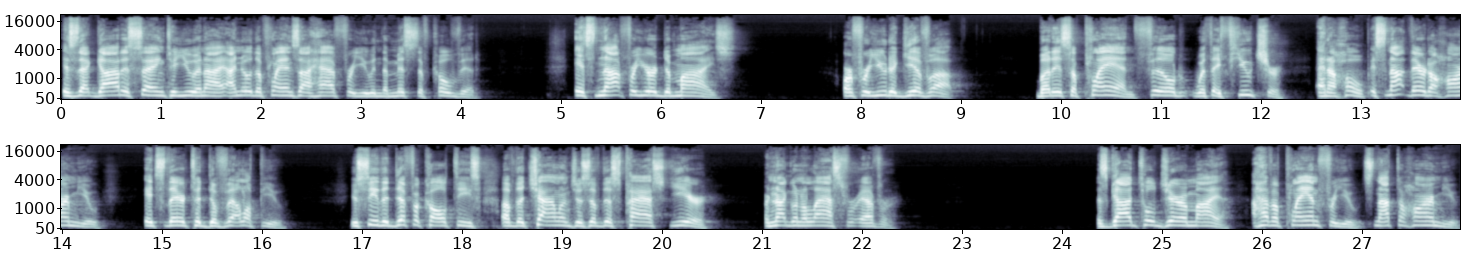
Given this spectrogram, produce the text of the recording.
is that God is saying to you and I, I know the plans I have for you in the midst of COVID. It's not for your demise or for you to give up, but it's a plan filled with a future and a hope. It's not there to harm you, it's there to develop you. You see, the difficulties of the challenges of this past year are not going to last forever. As God told Jeremiah, I have a plan for you. It's not to harm you.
